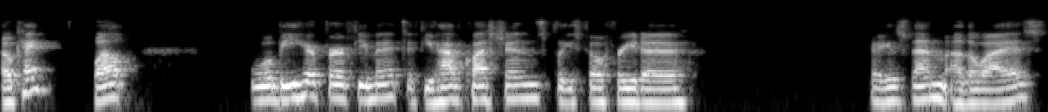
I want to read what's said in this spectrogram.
Okay, well, we'll be here for a few minutes. If you have questions, please feel free to raise them. Otherwise,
